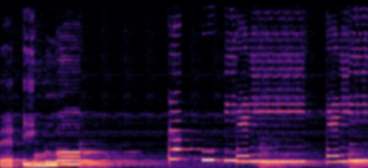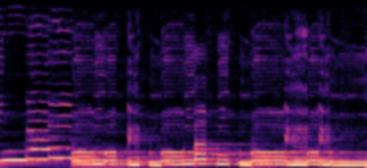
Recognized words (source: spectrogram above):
baby, oh. Oh, oh, oh, oh,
